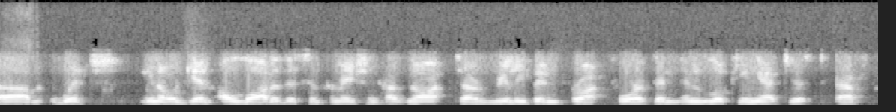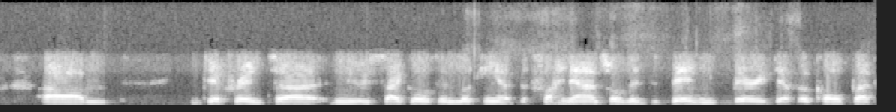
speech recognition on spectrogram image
um, which you know, again, a lot of this information has not uh, really been brought forth, and, and looking at just F, um, different uh, news cycles and looking at the financials, it's been very difficult. But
